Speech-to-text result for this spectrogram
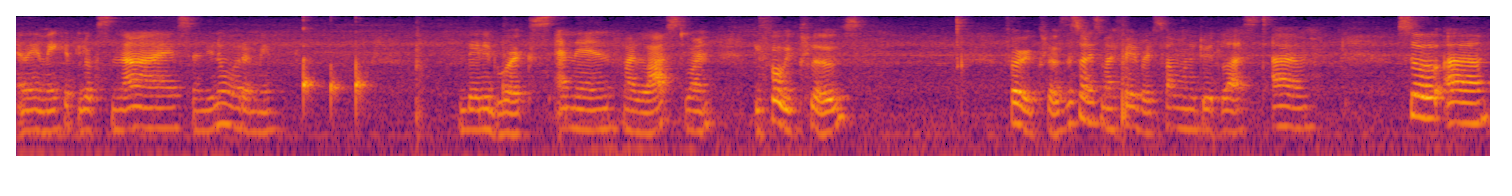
and then make it looks nice and you know what I mean. Then it works. And then my last one before we close before we close this one is my favorite so I'm gonna do it last. Um so uh,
